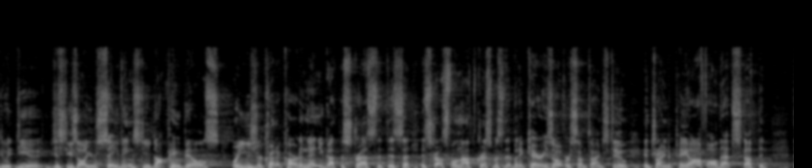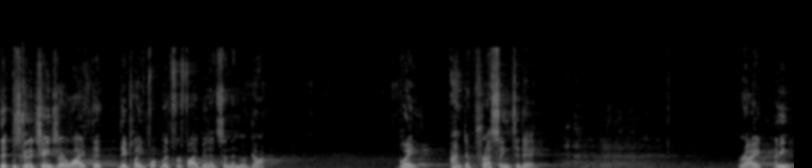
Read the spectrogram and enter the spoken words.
do, do, you just use all your savings? Do you not pay bills? Or you use your credit card? And then you got the stress that this, uh, it's stressful enough Christmas, but it carries over sometimes too in trying to pay off all that stuff that that was going to change their life that they played for, with for five minutes and then moved on. Boy, I'm depressing today. right? I mean,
